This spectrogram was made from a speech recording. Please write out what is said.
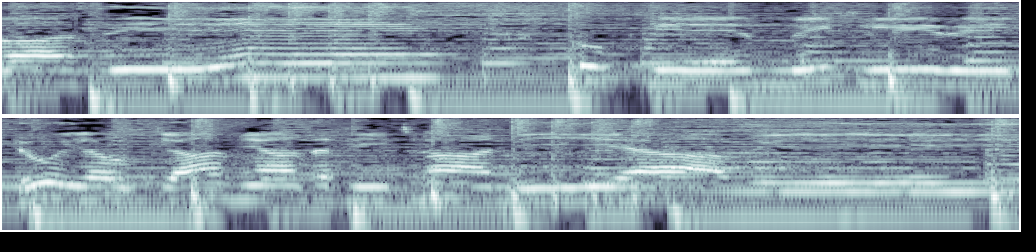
ပါစေခုခေမိတ်ကလေးတွေတို့ယောက်ျားများသတိထားနေရပြီ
